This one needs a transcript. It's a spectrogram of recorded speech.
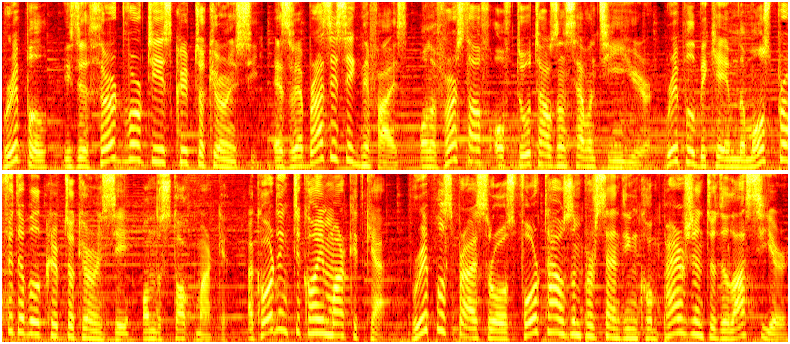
Ripple is the third worthiest cryptocurrency, as Webrazzi signifies. On the first half of 2017 year, Ripple became the most profitable cryptocurrency on the stock market. According to CoinMarketCap, Ripple's price rose 4000% in comparison to the last year,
